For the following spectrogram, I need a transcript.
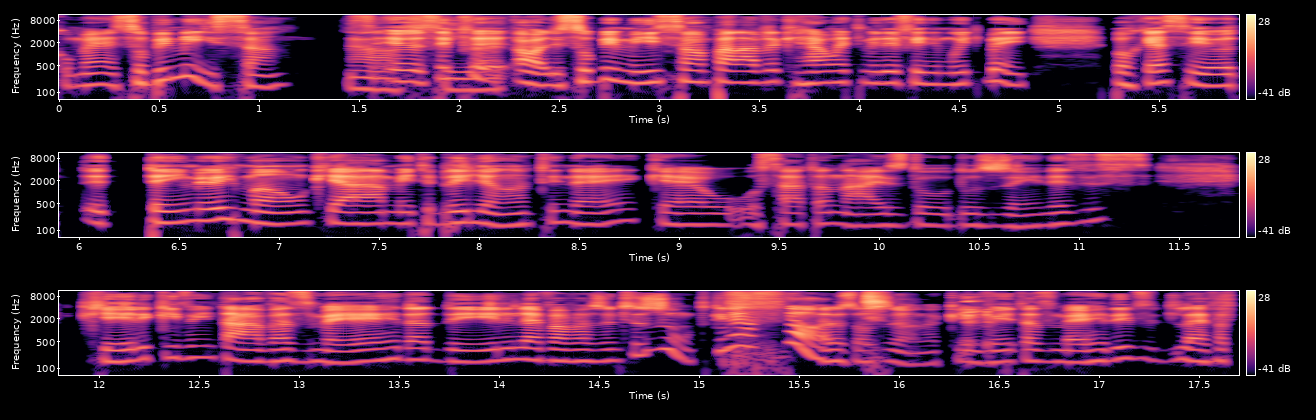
Como é? Submissa. Ah, eu sempre fui, olha, submissa é uma palavra que realmente me define muito bem. Porque assim, eu, eu tenho meu irmão, que é a mente brilhante, né? Que é o, o satanás do, dos Gênesis. Que ele que inventava as merdas dele e levava a gente junto. Que nem a senhora, Sosiana, que inventa as merdas e leva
